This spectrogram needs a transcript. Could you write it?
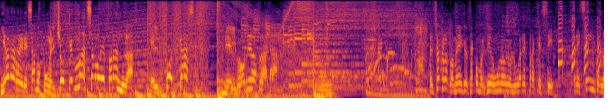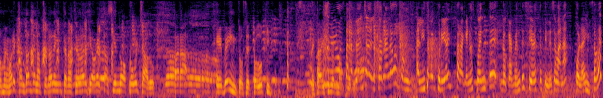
Y ahora regresamos con el show que más sabe de farándula, el podcast del Gol de la Plata. El Zócalo con México se ha convertido en uno de los lugares para que se presenten los mejores cantantes nacionales e internacionales que ahora está siendo aprovechado para eventos de todo tipo. Me está diciendo Hasta la plancha del Zócalo con Elizabeth Curiel para que nos cuente lo que ha acontecido este fin de semana. Hola, Elizabeth.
